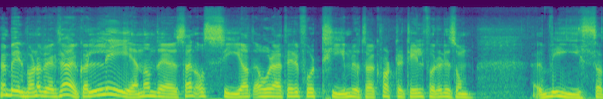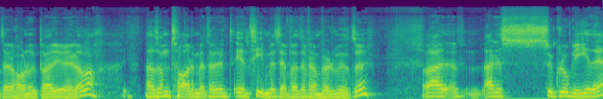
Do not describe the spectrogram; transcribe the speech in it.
Men Billborn og Bjørklund er jo ikke alene om det Øystein, å si at ålreit, dere får ti minutter og et kvarter til for å liksom vise at dere har noe ute å gjøre. da. Altså, De tar dem etter en time istedenfor etter 45 minutter. Er, det psykologi i det?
